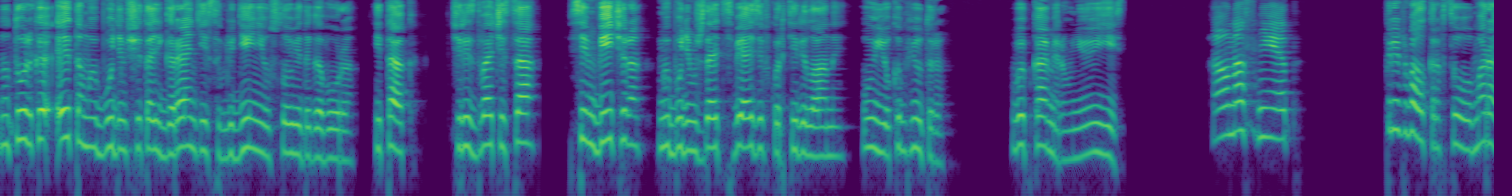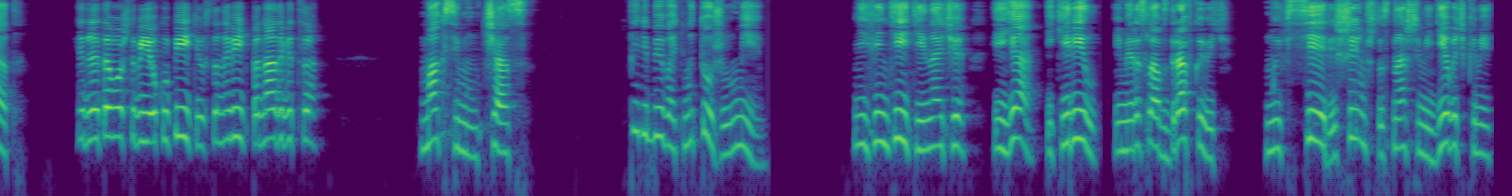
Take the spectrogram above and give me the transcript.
Но только это мы будем считать гарантией соблюдения условий договора. Итак, Через два часа в семь вечера мы будем ждать связи в квартире Ланы у ее компьютера. Веб-камера у нее есть. А у нас нет, прервал Кравцова Марат. И для того, чтобы ее купить и установить, понадобится максимум час. Перебивать мы тоже умеем. Не финтите, иначе и я, и Кирилл, и Мирослав Здравкович, мы все решим, что с нашими девочками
